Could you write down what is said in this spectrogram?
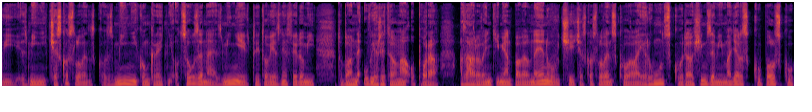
II. zmíní Československo, zmíní konkrétní odsouzené, zmíní tyto vězně svědomí, to byla neuvěřitelná opora. A zároveň tím Jan Pavel nejen vůči Československu, ale i Rumunsku, dalším zemím, Maďarsku, Polsku,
